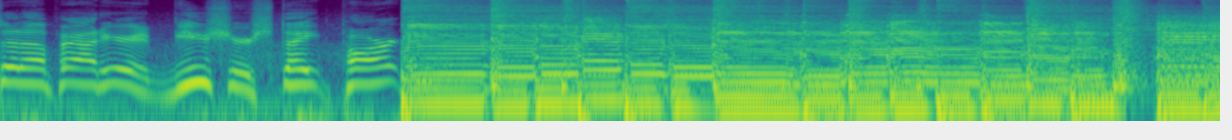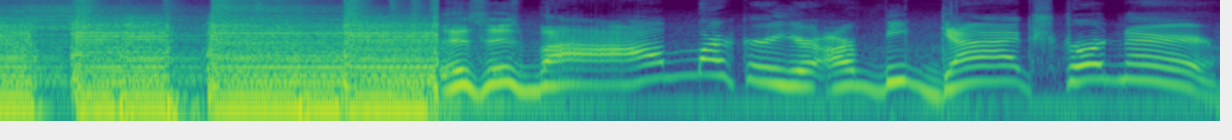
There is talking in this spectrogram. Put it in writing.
Set up out here at Buescher State Park. This is Bob Barker, your RV guy extraordinaire.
